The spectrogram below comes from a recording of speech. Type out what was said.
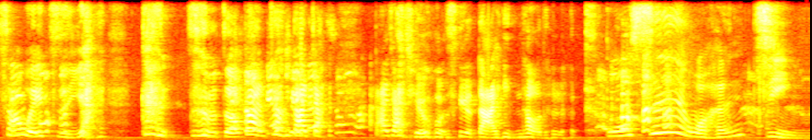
稍微指压，看怎么怎么办？这样大家大家觉得我是一个大阴道的人？不是，我很紧，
